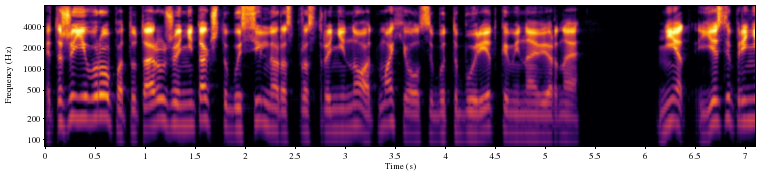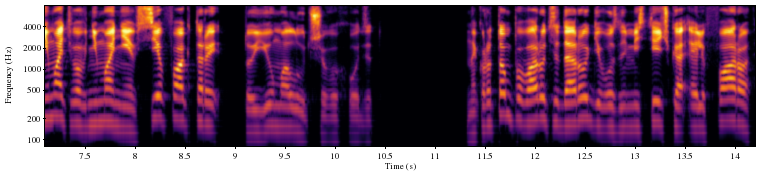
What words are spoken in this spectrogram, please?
Это же Европа, тут оружие не так, чтобы сильно распространено, отмахивался бы табуретками, наверное. Нет, если принимать во внимание все факторы, то Юма лучше выходит. На крутом повороте дороги возле местечка Эль-Фаро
